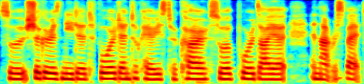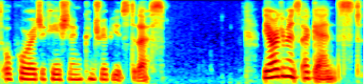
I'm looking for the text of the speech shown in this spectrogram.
So, sugar is needed for dental caries to occur, so a poor diet in that respect or poor education contributes to this. The arguments against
